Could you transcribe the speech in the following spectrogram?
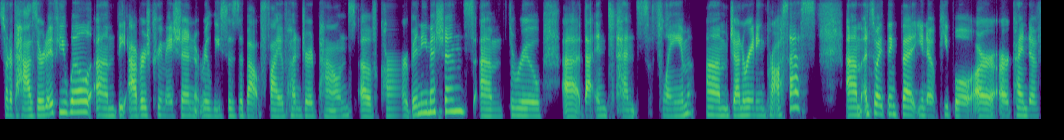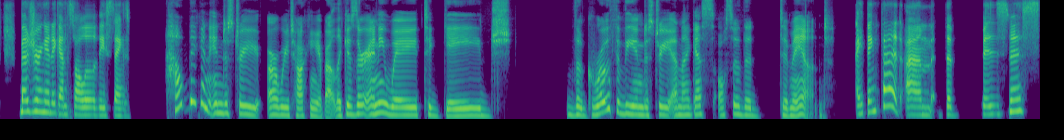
sort of hazard, if you will. Um, the average cremation releases about 500 pounds of carbon emissions through uh, that intense flame generating process process. Um, and so I think that, you know, people are, are kind of measuring it against all of these things. How big an industry are we talking about? Like, is there any way to gauge the growth of the industry and I guess also the demand? I think that um, the business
